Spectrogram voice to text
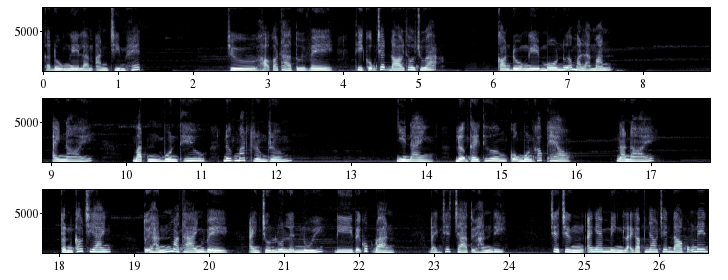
cả đồ nghề làm ăn chìm hết. Trừ họ có thả tôi về thì cũng chết đói thôi chú ạ. Còn đồ nghề mô nữa mà làm ăn. Anh nói, mặt buồn thiêu, nước mắt rơm rớm. Nhìn anh, Lượm thấy thương cũng muốn khóc theo. Nó nói, cần cóc chi anh, tụi hắn mà thả anh về, anh trốn luôn lên núi đi vệ quốc đoàn, đánh chết cha tụi hắn đi. Chưa chừng anh em mình lại gặp nhau trên đó cũng nên.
